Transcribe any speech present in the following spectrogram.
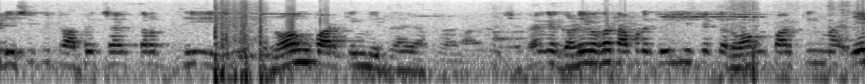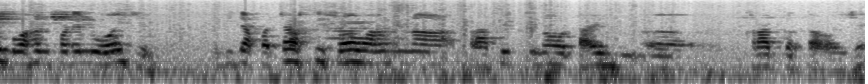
ડીસીપી ટ્રાફિક સાહેબ તરફથી રોંગ પાર્કિંગની ડ્રાઈવ આપવામાં આવી છે. કારણ કે ઘણી વખત આપણે જોઈએ છીએ કે રોંગ પાર્કિંગમાં એક વાહન પડેલું હોય છે બીજા પચાસથી સો વાહનના ટ્રાફિકનો ટાઈમ ખરાબ કરતા હોય છે.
